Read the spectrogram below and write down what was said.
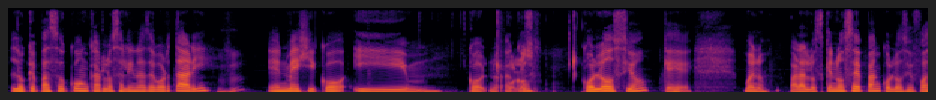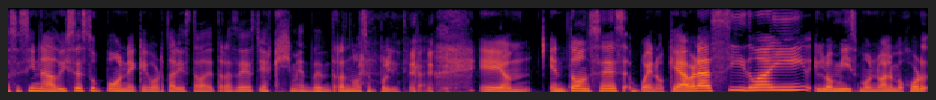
lo que pasó con Carlos Salinas de Gortari en México y Colosio, que bueno, para los que no sepan, Colosio fue asesinado y se supone que Gortari estaba detrás de esto, y aquí entrándonos en política. Em, entonces, bueno, ¿qué habrá sido ahí? Lo mismo, ¿no? A lo mejor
